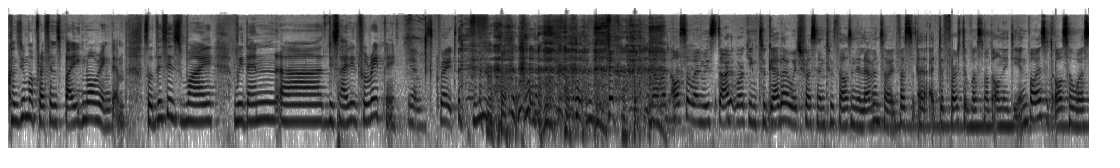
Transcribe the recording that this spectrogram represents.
consumer preference by ignoring them. So this is why we then uh, decided for RatePay. Yeah, it's great. no, but also when we started working together, which was in 2011, so it was uh, at the first it was not only the invoice, it also was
